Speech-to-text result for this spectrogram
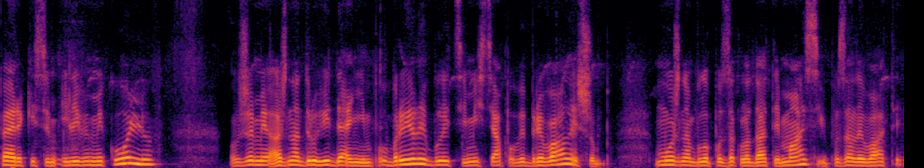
перекисом і лівоміколлю. Вже ми аж на другий день їм побрили, були ці місця повибривали, щоб можна було позакладати мазь і позаливати.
